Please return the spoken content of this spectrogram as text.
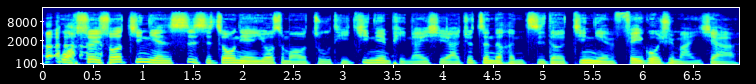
哇！所以说今年四十周年有什么主题纪念品那一些啊，就真的很值得今年飞过去买一下。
